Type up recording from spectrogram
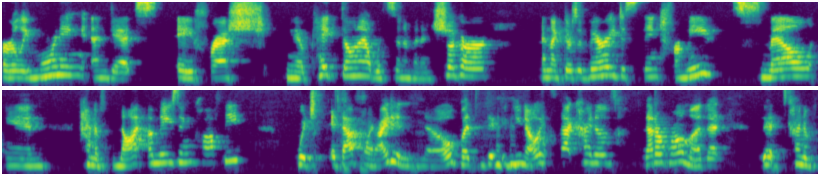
early morning and get a fresh, you know, cake donut with cinnamon and sugar. And like there's a very distinct, for me, smell in kind of not amazing coffee, which at that point I didn't know. But, you know, it's that kind of, that aroma that that's kind of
